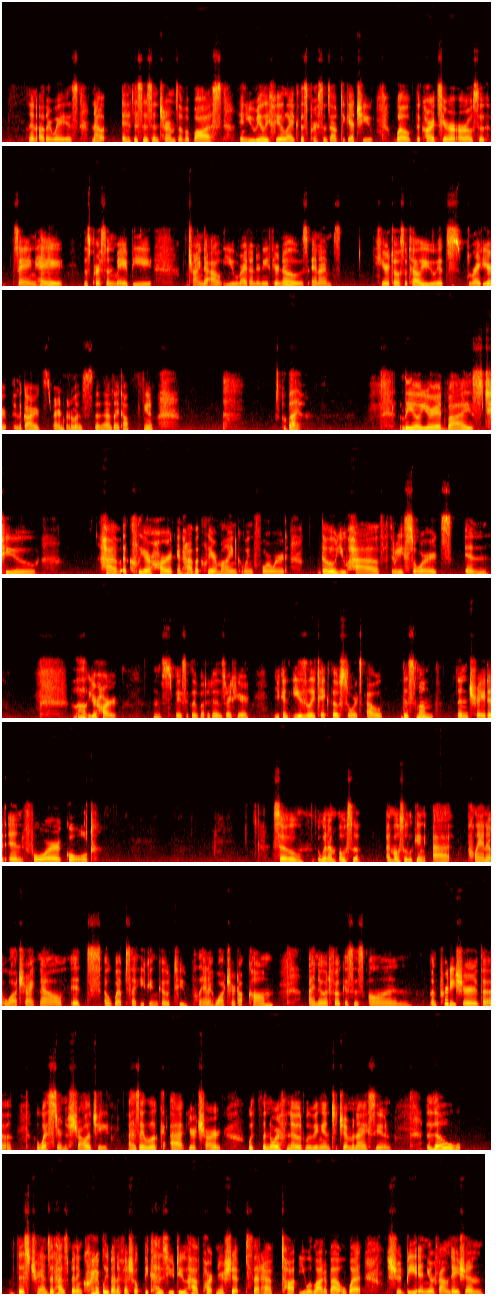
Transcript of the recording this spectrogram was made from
in other ways now if this is in terms of a boss and you really feel like this person's out to get you, well, the cards here are also saying, hey, this person may be trying to out you right underneath your nose. And I'm here to also tell you it's right here in the cards, right in front of us uh, as I talk, you know. But Leo, you're advised to have a clear heart and have a clear mind going forward. Though you have three swords in well, your heart, that's basically what it is right here. You can easily take those swords out this month and trade it in for gold. So when I'm also I'm also looking at Planet Watch right now. It's a website you can go to, planetwatcher.com. I know it focuses on, I'm pretty sure, the Western astrology. As I look at your chart, with the North Node moving into Gemini soon, though this transit has been incredibly beneficial because you do have partnerships that have taught you a lot about what should be in your foundation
